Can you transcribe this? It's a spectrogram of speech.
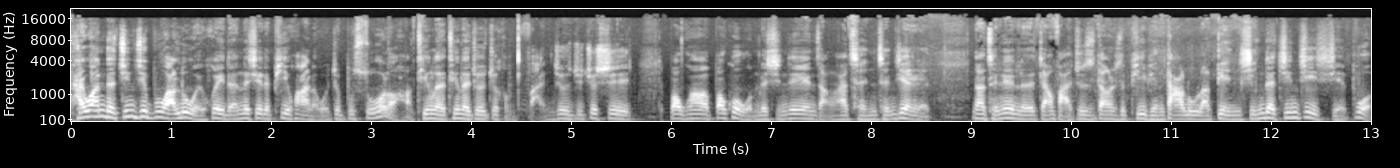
台湾的经济部啊，陆委会的那些的屁话呢，我就不说了哈。听了听了就就很烦，就就就是包括包括我们的行政院长啊，陈陈建仁，那陈建仁的讲法就是当然是批评大陆了，典型的经济胁迫，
